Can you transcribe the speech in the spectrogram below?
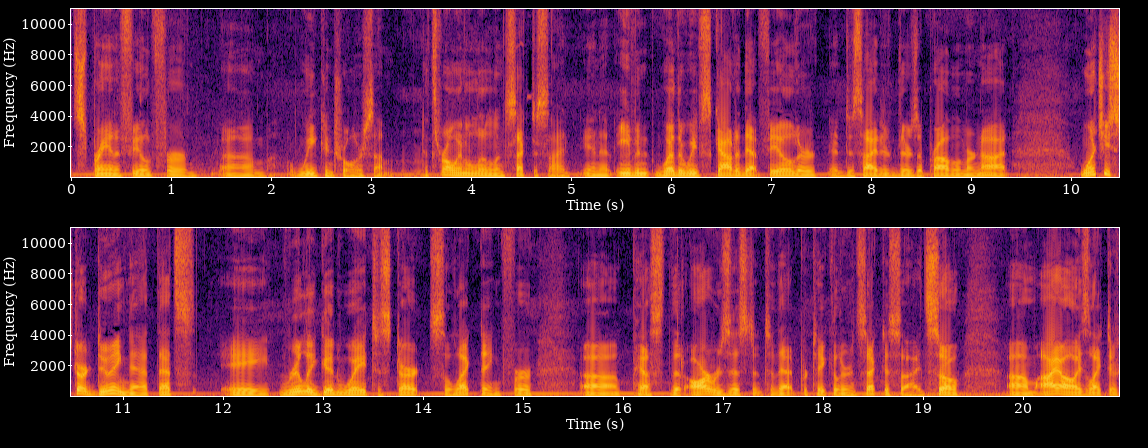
spraying a field for um, weed control or something to throw in a little insecticide in it, even whether we've scouted that field or decided there's a problem or not. Once you start doing that, that's a really good way to start selecting for uh, pests that are resistant to that particular insecticide. So um, I always like to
